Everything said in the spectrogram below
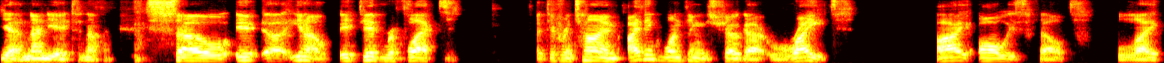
Yeah, 98 to nothing. So it, uh, you know, it did reflect a different time. I think one thing the show got right, I always felt like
